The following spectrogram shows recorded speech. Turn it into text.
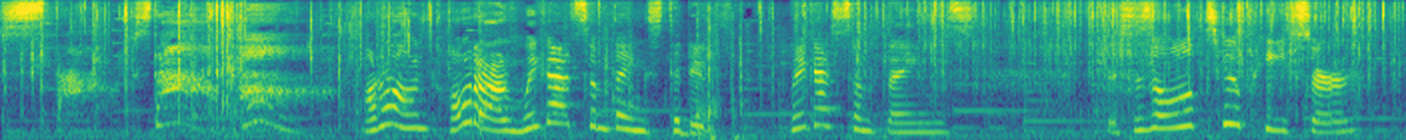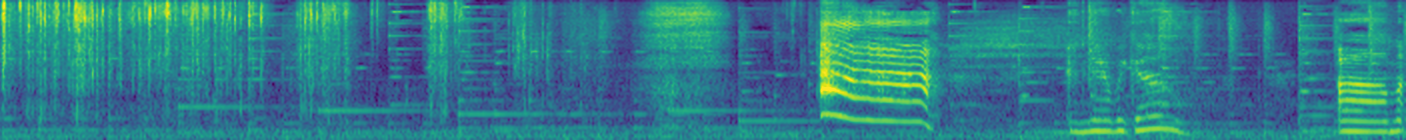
Stop. Stop. hold on. Hold on. We got some things to do. We got some things. This is a little two-piecer. Ah! And there we go. Um,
